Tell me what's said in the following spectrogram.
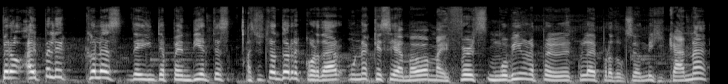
Pero hay películas de independientes. Estoy tratando de recordar una que se llamaba My First Movie, una película de producción mexicana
